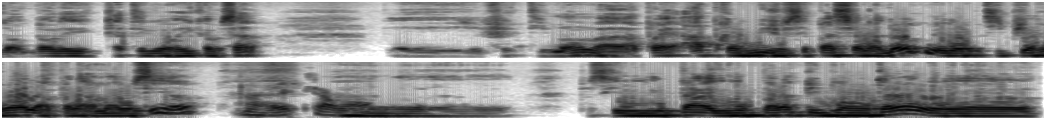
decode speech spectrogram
dans, des catégories comme ça. Et effectivement, bah après, après lui, je sais pas s'il y en a d'autres, mais le petit Pirouel a pas l'air mal aussi. Hein. Ouais, clairement. parce qu'il n'est pas, il n'est pas là depuis bien longtemps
